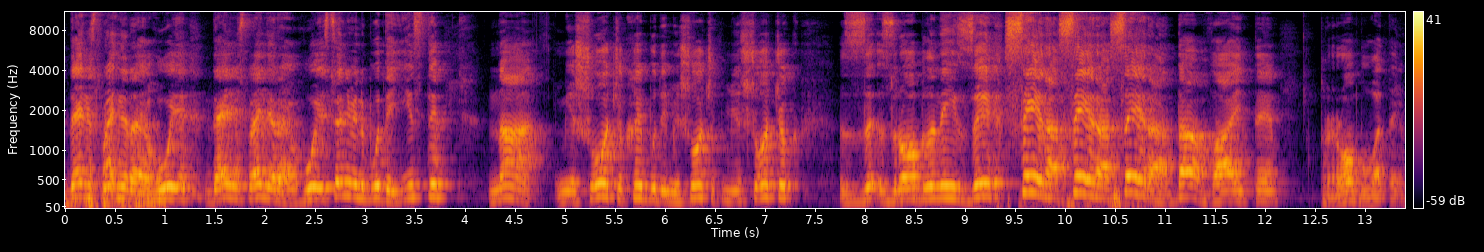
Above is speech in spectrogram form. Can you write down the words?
Деніс Прені реагує, Деніс Прені реагує. Сьогодні він буде їсти на мішочок, хай буде мішочок, мішочок з, зроблений з сира, сира, сира. Давайте пробувати.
